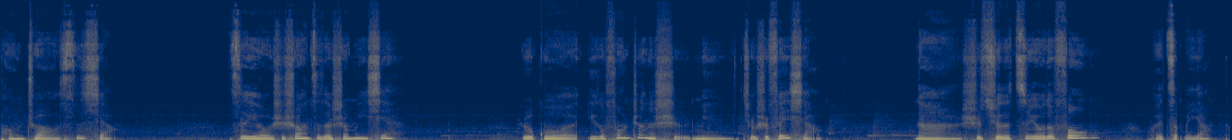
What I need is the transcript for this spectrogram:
碰撞思想。自由是双子的生命线。如果一个风筝的使命就是飞翔。那失去了自由的风会怎么样呢？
